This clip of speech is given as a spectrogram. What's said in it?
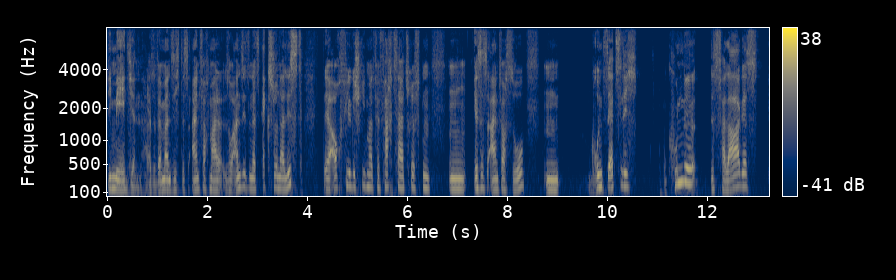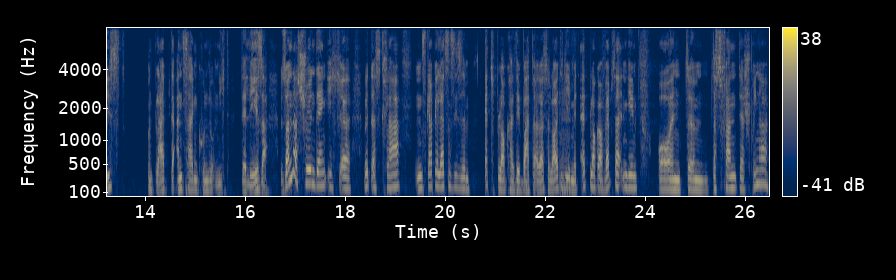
die Medien. Also wenn man sich das einfach mal so ansieht und als Ex-Journalist, der auch viel geschrieben hat für Fachzeitschriften, mm, ist es einfach so, mm, grundsätzlich Kunde des Verlages ist und bleibt der Anzeigenkunde und nicht der Leser. Besonders schön, denke ich, äh, wird das klar. Es gab ja letztens diese Adblocker-Debatte, also, also Leute, die mhm. mit Adblocker auf Webseiten gehen. Und ähm, das fand der Springer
